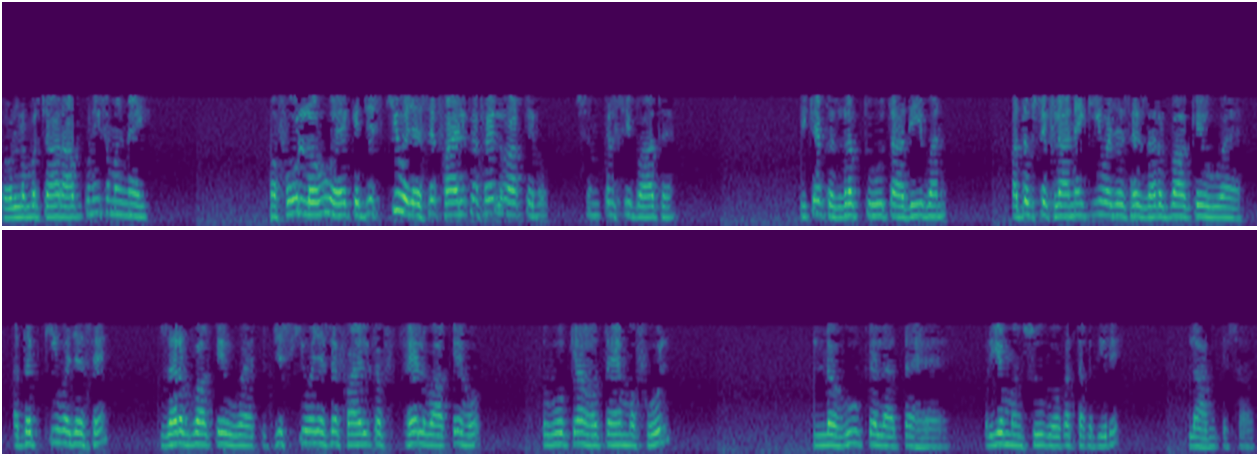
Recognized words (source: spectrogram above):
رول نمبر چار، آپ کو نہیں سمجھ میں آئی؟ مفول لہو ہے کہ جس کی وجہ سے فائل کا فیل واقع ہو۔ سمپل سی بات ہے۔ ٹھیک ہے ضرب تو تعدیبن ادب سکھلانے کی وجہ سے ضرب واقع ہوا ہے۔ ادب کی وجہ سے ضرب واقع ہوا ہے۔ تو جس کی وجہ سے فائل کا فیل واقع ہو، تو وہ کیا ہوتا ہے؟ مفول لہو کہلاتا ہے۔ اور یہ منسوخ ہوگا تقدیر لام کے ساتھ۔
